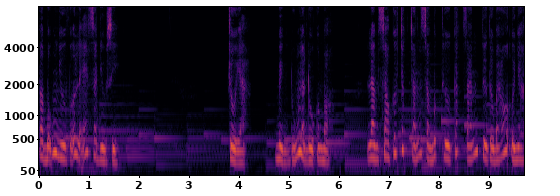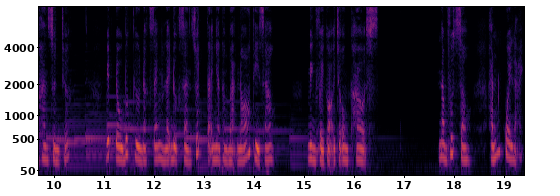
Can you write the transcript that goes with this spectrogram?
và bỗng như vỡ lẽ ra điều gì. Trời ạ, à, mình đúng là đồ con bò. Làm sao cứ chắc chắn rằng bức thư cắt dán từ tờ báo ở nhà Hansen chứ? Biết đâu bức thư nặc danh lại được sản xuất tại nhà thằng bạn nó thì sao? Mình phải gọi cho ông Chaos. 5 phút sau, hắn quay lại,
